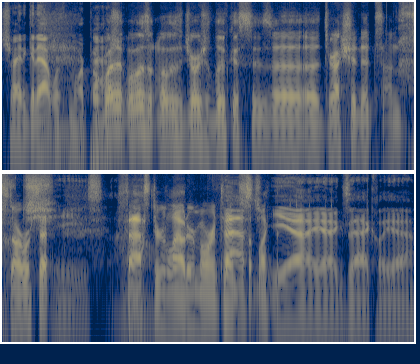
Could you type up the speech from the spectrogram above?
try to get out with more passion. what, what was what was George Lucas's uh, uh, direction it's on Star Wars? Jeez. Faster, louder, more intense. Like yeah, yeah, exactly. Yeah.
